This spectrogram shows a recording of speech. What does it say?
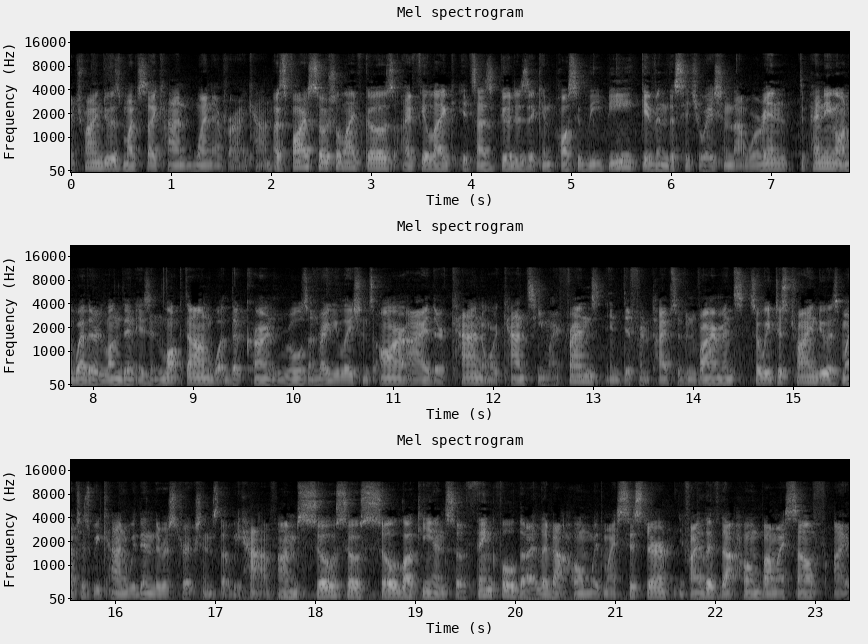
I try and do as much as I can whenever I can. As far as social life goes, I feel like it's as good as it can possibly be given the situation that we're in. Depending on whether London is in lockdown, what the current rules and regulations are, I either can or can't see my friends in different types of environments. So we just try and do as much as we can within the restrictions that we have. I'm so, so, so lucky and so thankful that I live at home with my sister. If I lived at home by myself, I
